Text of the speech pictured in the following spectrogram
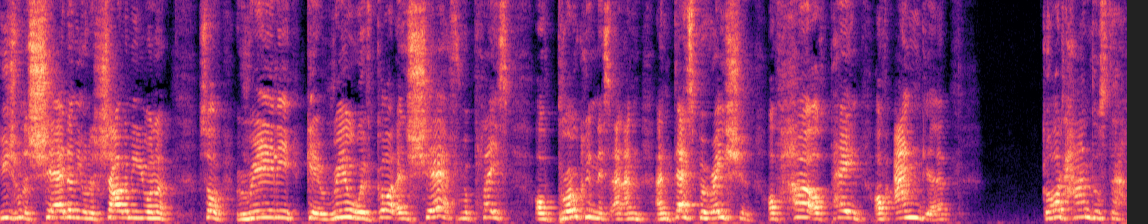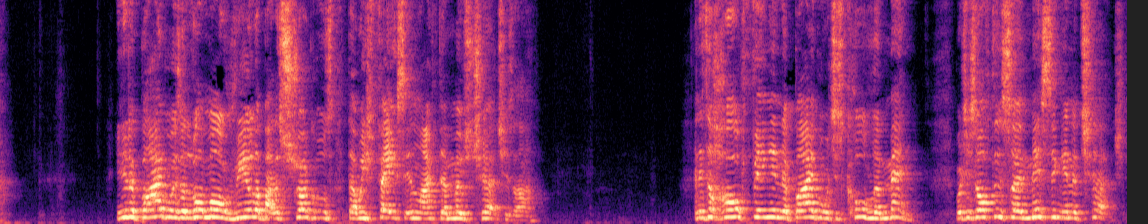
you just want to share them, you want to shout them, you want to sort of really get real with God and share from a place of brokenness and, and, and desperation, of hurt, of pain, of anger. God handles that. You know, the Bible is a lot more real about the struggles that we face in life than most churches are. And there's a whole thing in the Bible which is called lament, which is often so missing in the church.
